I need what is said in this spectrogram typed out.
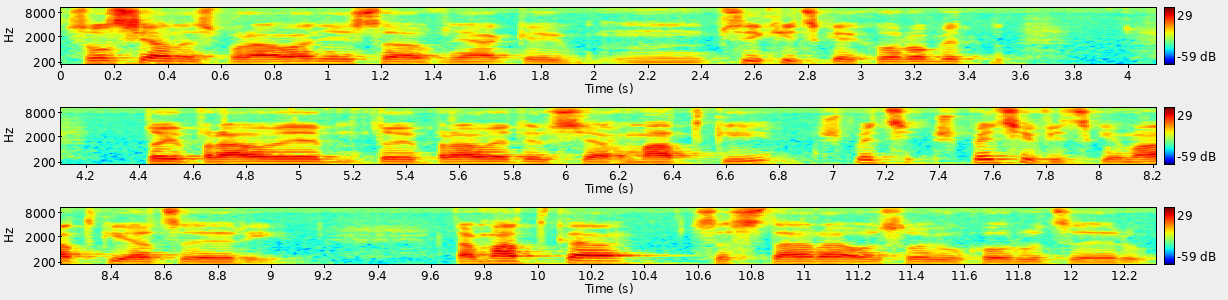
sociálne správanie sa v nejakej mm, psychickej chorobe. To je, práve, to je práve ten vzťah matky, špeci, špecificky matky a céry. Tá matka sa stará o svoju chorú dceru.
